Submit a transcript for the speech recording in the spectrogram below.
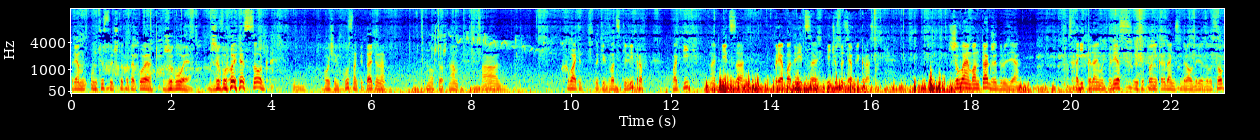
прям он чувствует что-то такое живое. Живое сок. Очень вкусно, питательно. Ну что ж, нам а, хватит этих 20 литров попить, напиться, приободриться и чувствовать себя прекрасно. Желаем вам также, друзья, сходить когда-нибудь в лес, если кто никогда не собирал березовый сок,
